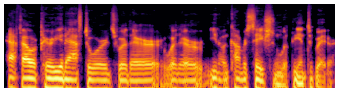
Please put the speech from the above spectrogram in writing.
half hour period afterwards where they're where they're, you know, in conversation with the integrator.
